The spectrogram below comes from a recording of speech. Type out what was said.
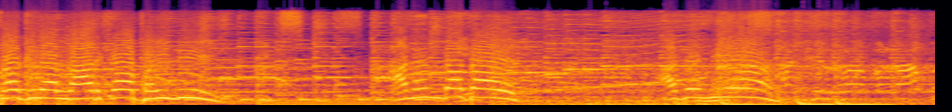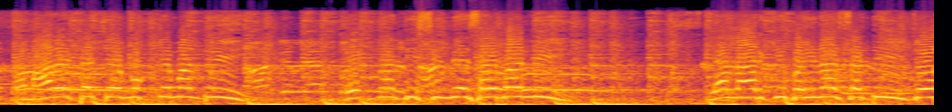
सगळ्या लाडक्या बहिणी आनंदात आहेत आदरणीय महाराष्ट्राचे मुख्यमंत्री एकनाथजी शिंदे साहेबांनी या लाडकी बहिणासाठी जो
